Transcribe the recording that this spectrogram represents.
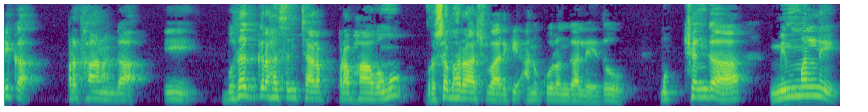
ఇక ప్రధానంగా ఈ బుధగ్రహ సంచార ప్రభావము వృషభ రాశి వారికి అనుకూలంగా లేదు. ముఖ్యంగా మిమ్మల్ని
